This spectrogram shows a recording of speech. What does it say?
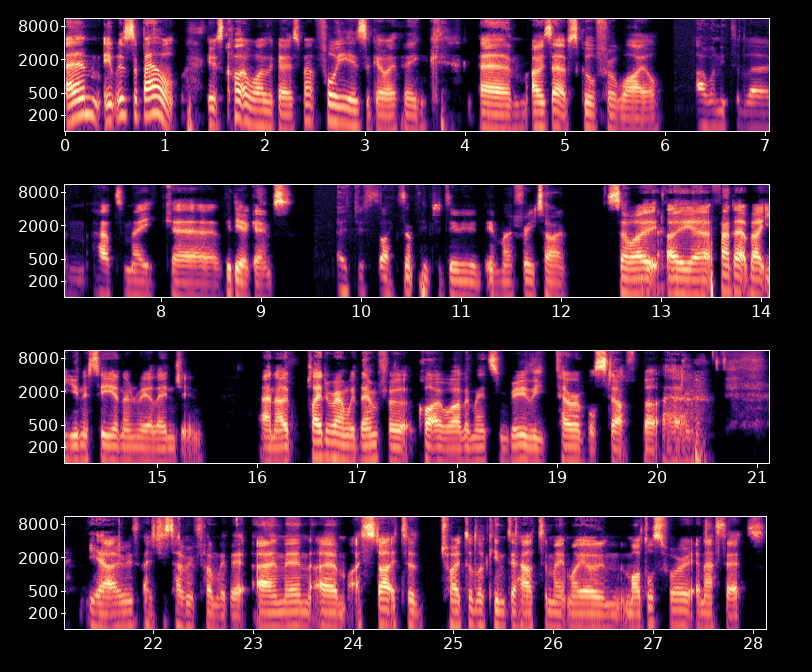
Um, it was about, it was quite a while ago. It's about four years ago, I think. Um, I was out of school for a while I wanted to learn how to make uh, video games. It's just like something to do in, my free time. So I, I uh, found out about Unity and Unreal Engine, and I played around with them for quite a while. I made some really terrible stuff, but um, yeah, I was I was just having fun with it. And then um, I started to try to look into how to make my own models for it and assets.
